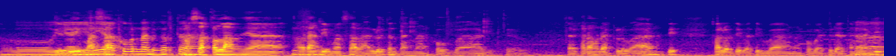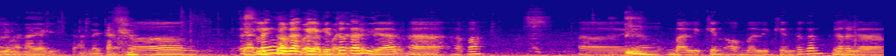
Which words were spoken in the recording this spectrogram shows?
oh Jadi iya iya, masa- iya aku pernah denger tuh masa kelamnya Hmm. orang di masa lalu tentang narkoba gitu sekarang udah keluar nanti kalau tiba-tiba narkoba itu datang lagi Ah. gimana ya gitu andai kan oh Kayak slang gitu, juga kayak gitu kan dia gitu. eh, apa eh, yang balikin oh balikin tuh kan gara-gara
